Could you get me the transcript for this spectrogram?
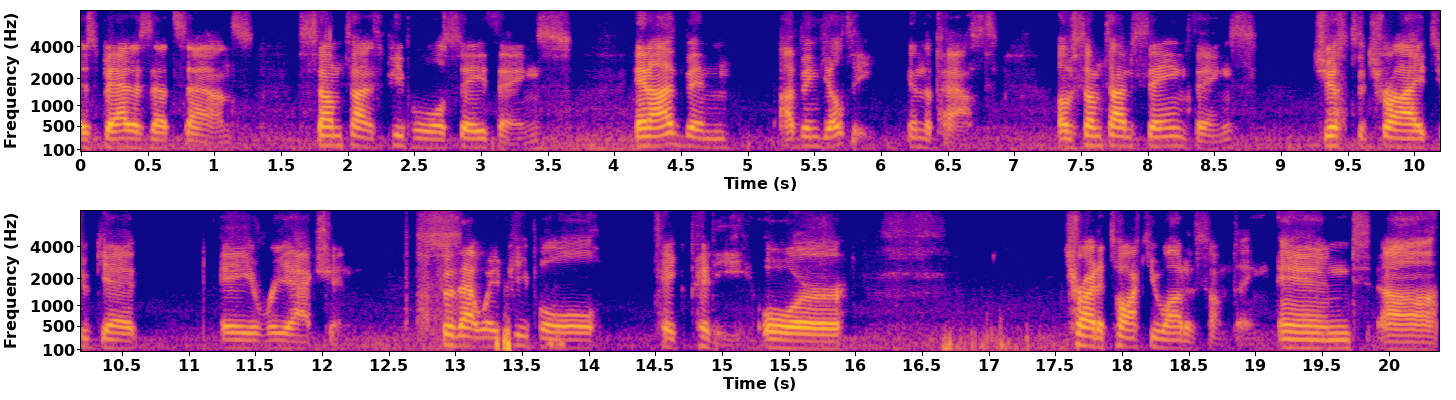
as bad as that sounds sometimes people will say things and i've been i've been guilty in the past of sometimes saying things just to try to get a reaction. So that way people take pity or try to talk you out of something. And uh,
